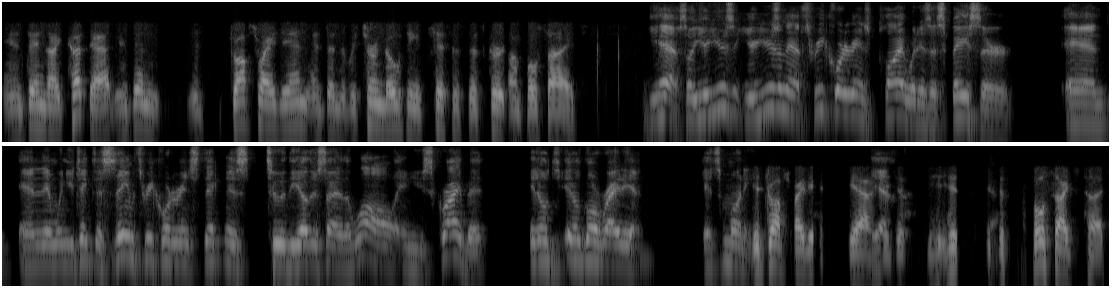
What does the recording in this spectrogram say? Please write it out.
and then I cut that, and then it drops right in, and then the return nosing kisses the skirt on both sides. Yeah, so you're using, you're using that three quarter inch plywood as a spacer. And, and then when you take the same three quarter inch thickness to the other side of the wall and you scribe it, it'll, it'll go right in. It's money. It drops right in. Yeah, Yeah. it just it hits. Yeah. Just, both sides touch.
